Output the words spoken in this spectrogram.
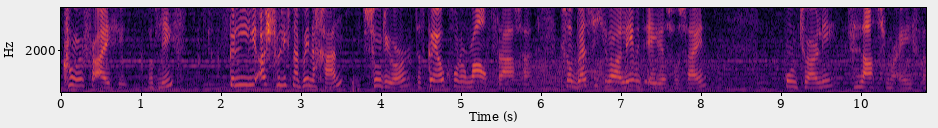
Kom weer voor Ivy. Wat lief. Kunnen jullie alsjeblieft naar binnen gaan? Sorry hoor, dat kan je ook gewoon normaal vragen. Ik snap best dat je wel alleen met Elias wil zijn. Kom Charlie, laat ze maar even.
